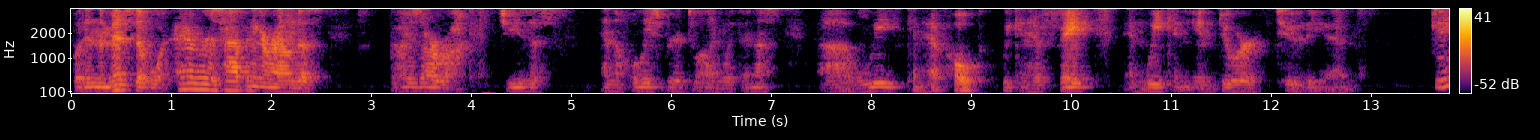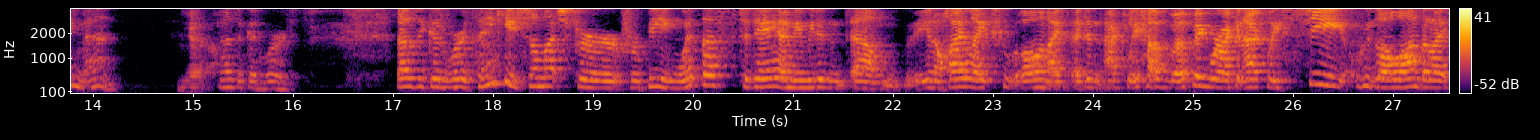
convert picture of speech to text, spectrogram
but in the midst of whatever is happening around us, God is our rock, Jesus, and the Holy Spirit dwelling within us. Uh, we can have hope, we can have faith, and we can endure to the end. Amen. Yeah. That was a good word. That was a good word. Thank you so much for for being with us today. I mean, we didn't, um, you know, highlight who all, and I, I didn't actually have a thing where I can actually see who's all on, but I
